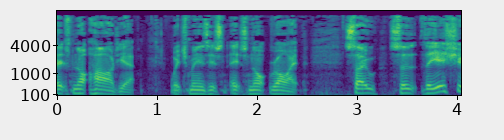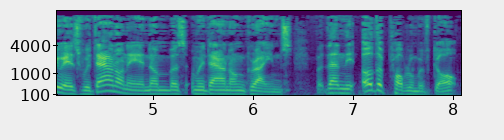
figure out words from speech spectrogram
it's not hard yet, which means it's it's not ripe. So so the issue is we're down on ear numbers and we're down on grains. But then the other problem we've got,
